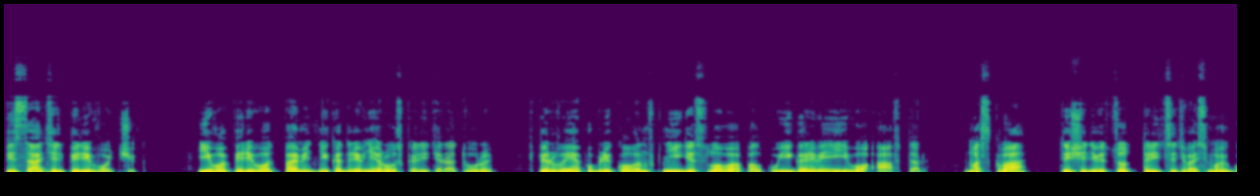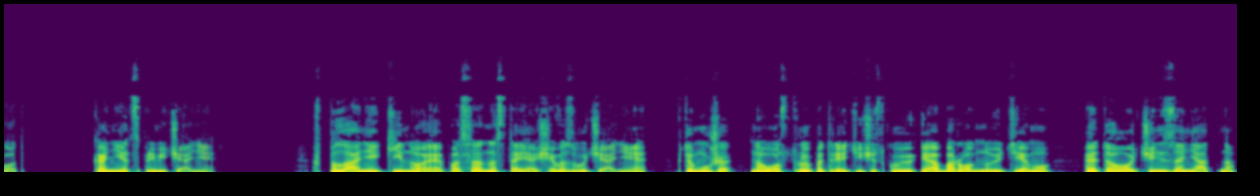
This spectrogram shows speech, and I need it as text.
Писатель-переводчик. Его перевод памятника древнерусской литературы впервые опубликован в книге «Слово о полку Игореве» и его автор. Москва, 1938 год. Конец примечания. В плане киноэпоса настоящего звучания, к тому же на острую патриотическую и оборонную тему, это очень занятно.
